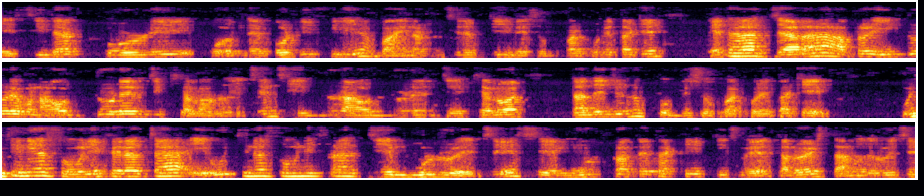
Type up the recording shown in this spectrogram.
এই সিডা কোর্ডি কোর্ডিফিলিয়া বা ইনার্টন সিরাপটি বেশ উপকার করে থাকে। এছাড়া যারা আপনার ইনডোর এবং আউটডোরের যে খেলোয়াড় রয়েছেন, সেই ইনডোর আউটডোরের যে খেলোয়াড় তাদের জন্য খুব বেশি উপকার করে থাকে। উইথিনিয়া সোমিনিফেরাটা এই উইথিনিয়া সোমিনিফেরার যে মূল রয়েছে, সে মূলটাতে থাকে কিছু অ্যালকালয়েডস তার মধ্যে রয়েছে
